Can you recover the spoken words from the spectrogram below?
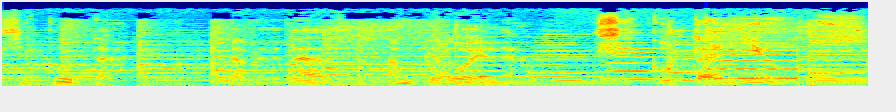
Cicuta, la verdad aunque duela. Cicuta News.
